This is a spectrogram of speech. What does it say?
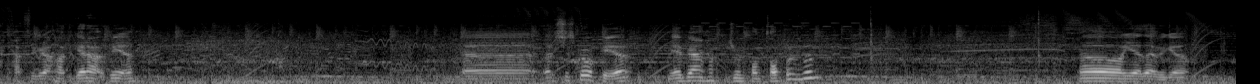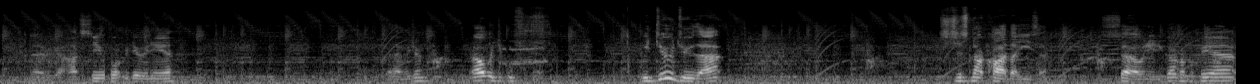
I can't figure out how to get out of here. Uh, let's just go up here. Maybe I have to jump on top of them? Oh, yeah, there we go. There we go. I see what we're doing here. And then we jump. Oh, we do, we do do that. It's just not quite that easy. So, we need to go back up here.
